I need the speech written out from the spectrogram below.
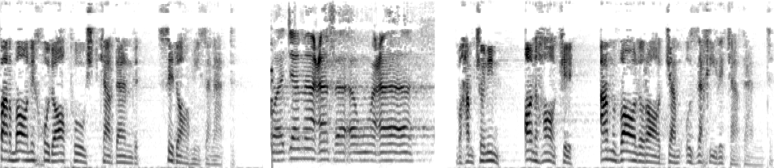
فرمان خدا پشت کردند صدا می‌زند. و جمع فاوعا و همچنین آنها که اموال را جمع و ذخیره کردند.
